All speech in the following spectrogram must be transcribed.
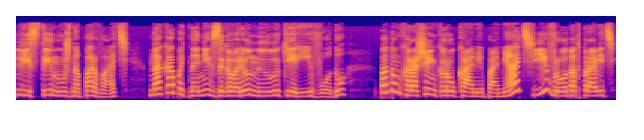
Листы нужно порвать, накапать на них заговоренную Лукерьей воду, потом хорошенько руками помять и в рот отправить.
